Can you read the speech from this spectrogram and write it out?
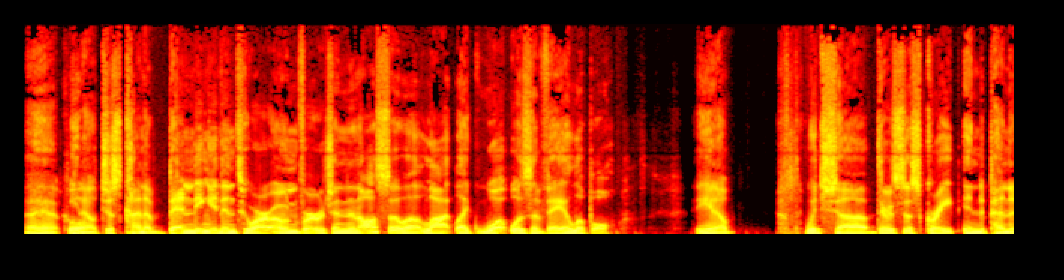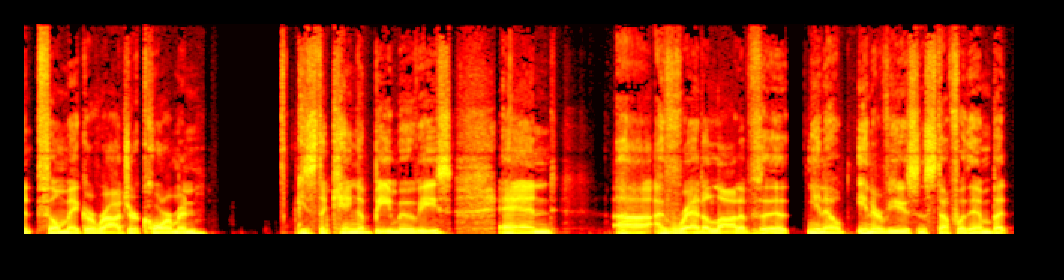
uh, Cool. You know, just kind of bending it into our own version, and also a lot like what was available. You know, which uh, there's this great independent filmmaker Roger Corman. He's the king of B movies, and uh, I've read a lot of uh, you know interviews and stuff with him. But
